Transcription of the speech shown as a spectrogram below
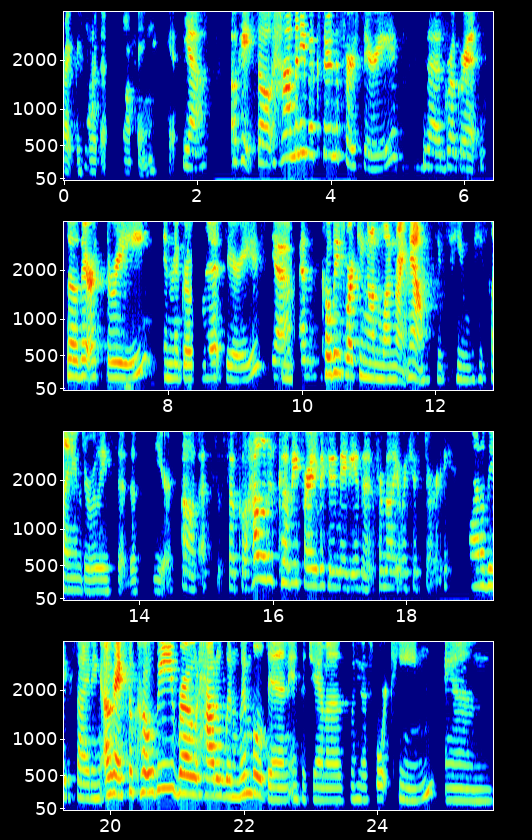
right before yeah. the shopping hit. Yeah. Okay, so how many books are in the first series? The Grow Grit. So there are three in the Grow Grit series. Yeah, mm-hmm. and Kobe's working on one right now. He's he he's planning to release it this year. Oh, that's so cool. How old is Kobe for anybody who maybe isn't familiar with your story? That'll be exciting. Okay, so Kobe wrote How to Win Wimbledon in Pajamas when he was 14, and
